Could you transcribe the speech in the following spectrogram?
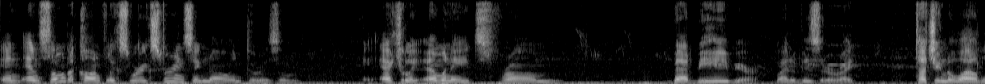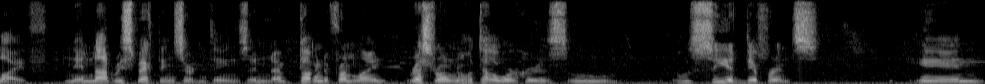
And, and some of the conflicts we're experiencing now in tourism actually emanates from bad behavior by the visitor, right? Touching the wildlife and not respecting certain things. And I'm talking to frontline restaurant and hotel workers who who see a difference in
